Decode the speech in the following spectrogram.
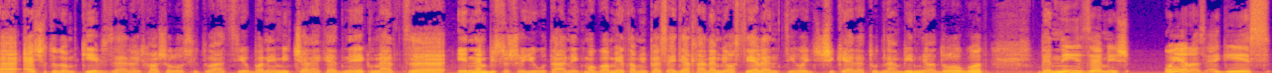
El sem tudom képzelni, hogy hasonló szituációban én mit cselekednék, mert én nem biztos, hogy jót állnék magamért, ami persze egyáltalán nem azt jelenti, hogy sikerre tudnám vinni a dolgot, de nézem, és olyan az egész,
